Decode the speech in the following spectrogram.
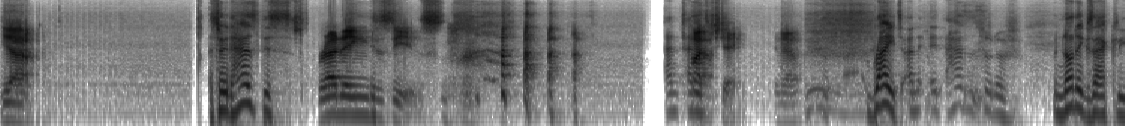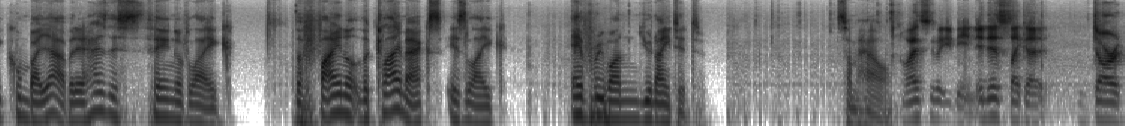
Yeah. So it has this Spreading disease. and, and Touching. You know. right and it has a sort of not exactly kumbaya but it has this thing of like the final the climax is like everyone united somehow Oh, I see what you mean. It is like a dark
